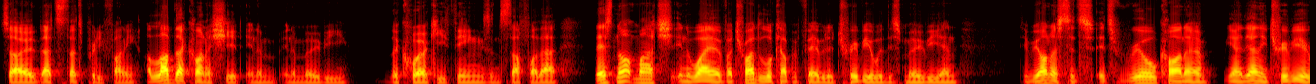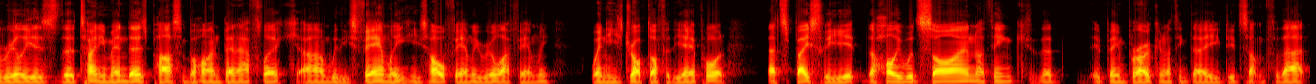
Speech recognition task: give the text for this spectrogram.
So that's that's pretty funny. I love that kind of shit in a in a movie, the quirky things and stuff like that. There's not much in the way of I tried to look up a fair bit of trivia with this movie and to be honest, it's it's real kind of you know the only trivia really is the Tony Mendez passing behind Ben Affleck um, with his family, his whole family, real life family, when he's dropped off at the airport. That's basically it. The Hollywood sign, I think that it'd been broken. I think they did something for that.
